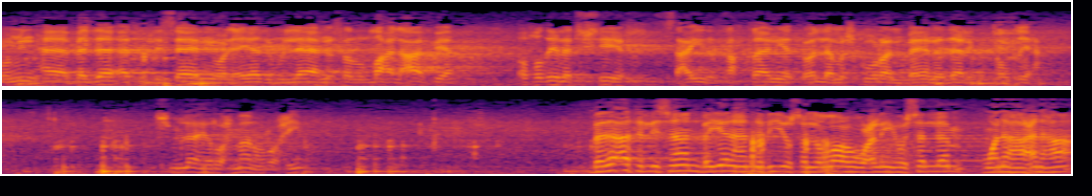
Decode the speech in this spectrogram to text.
ومنها بذاءة اللسان والعياذ بالله نسأل الله العافية. وفضيلة الشيخ سعيد القحطاني يتولى مشكورا بيان ذلك التوضيح بسم الله الرحمن الرحيم. بذاءة اللسان بينها النبي صلى الله عليه وسلم ونهى عنها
